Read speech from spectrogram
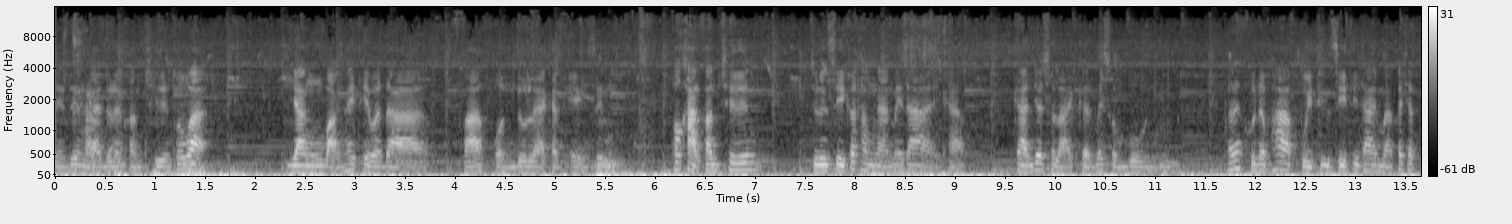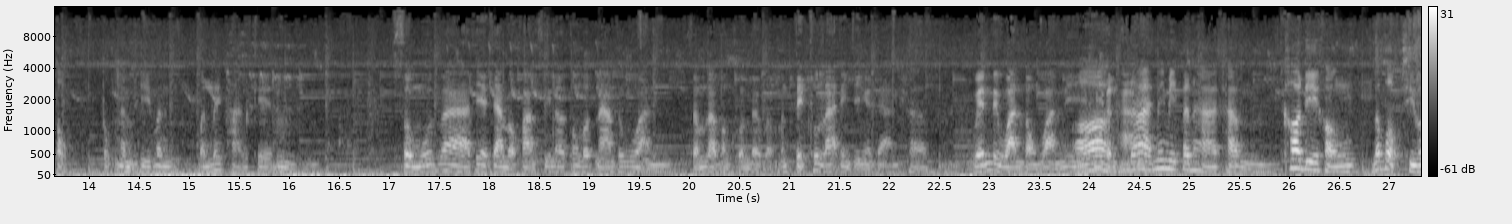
ในเรื่องครับการดูแลความชื้น เพราะว่ายังหวังให้เทวดาฟ้าฝนดูแลกันเอง ซึ่งพอขาดความชื้นจุลินทรีย์ก็ทำงานไม่ได้ครับ การย่อยสลายเกิดไม่สมบูรณ์อืมเพราะฉะนั้นคุณภาพปุ๋ยจุลินทรีย์ที่ได้มาก็จะตกตกทันอืมทีมันมันไม่ผ่านเกณฑ์อืม สมมุติว่าที่อาจารย์บอกความชื้นเราต้องรดน้ำทุกวันสำหรับบางคนแบบว่ามันติดธุระจริงๆอาจารย์ ครับ เว้นไปวันสองวันนี่อ๋อ มีปัญหา ได้ไม่มีปัญหาครับ อืมข้อดีของระบบชีว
